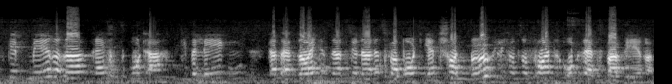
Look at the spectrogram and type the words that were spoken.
Es gibt mehrere Rechtsgutachten, die belegen, dass ein solches nationales Verbot jetzt schon möglich und sofort umsetzbar wäre.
